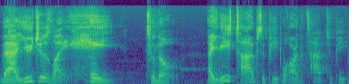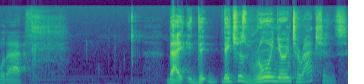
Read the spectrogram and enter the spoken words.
that you just like hate to know. Like these types of people are the types of people that that they just ruin your interactions.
